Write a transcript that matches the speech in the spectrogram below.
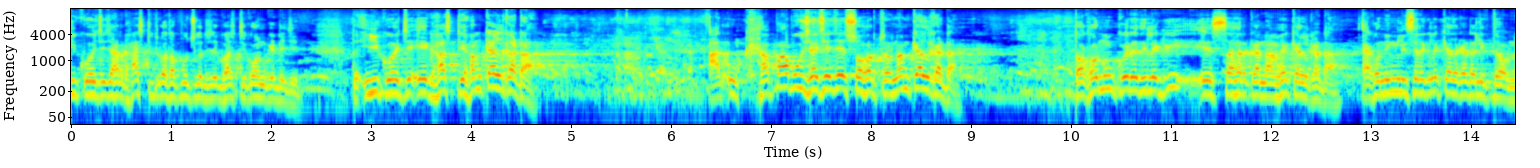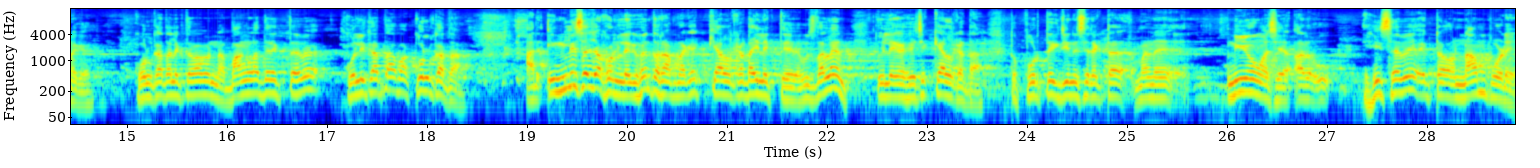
ই কয়েছে যার ঘাসটির কথা পুছ করেছে, ঘাসটি কোন কেটেছে? তো ই কয়েছে এই ঘাসটি হাম ক্যালকাটা। আর ও খেপা বুঝেছে যে শহরটার নাম ক্যালকাটা। তখন ও করে দিলে কি, এ শহর কা নাম হ্যাঁ ক্যালকাটা। এখন ইংলিশে লিখলে ক্যালকাটা লিখতে হবে আপনাকে। কলকাতা লিখতে পারবেন না, বাংলাতে লিখতে হবে কলিকাতা বা কলকাতা। আর ইংলিশে যখন লিখবেন তখন আপনাকে ক্যালকাটাই লিখতে হবে বুঝতে পারলেন? তো লেখা হয়েছে ক্যালকাটা। তো প্রত্যেক জিনিসের একটা মানে নিয়ম আছে আর হিসেবে একটা নাম পড়ে।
